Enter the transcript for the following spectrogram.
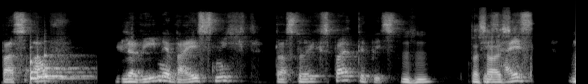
pass auf die Lawine weiß nicht, dass du Experte bist. Mhm. Das, das heißt, heißt mhm.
